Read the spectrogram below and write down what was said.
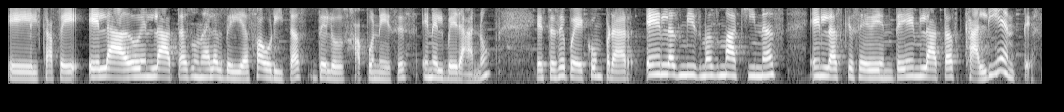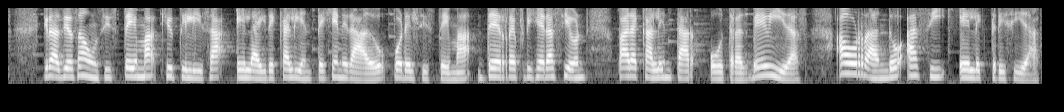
El café helado en lata es una de las bebidas favoritas de los japoneses en el verano. Este se puede comprar en las mismas máquinas en las que se venden latas calientes, gracias a un sistema que utiliza el aire caliente generado por el sistema de refrigeración para calentar otras bebidas, ahorrando así electricidad.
